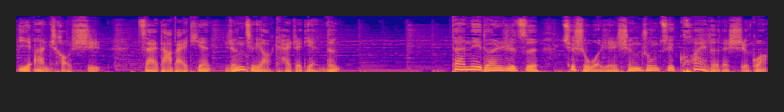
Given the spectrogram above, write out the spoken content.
阴暗潮湿，在大白天仍旧要开着电灯。但那段日子却是我人生中最快乐的时光。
